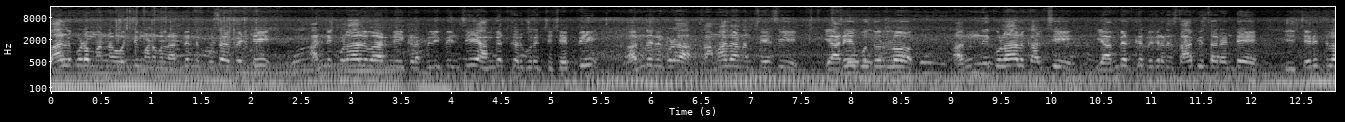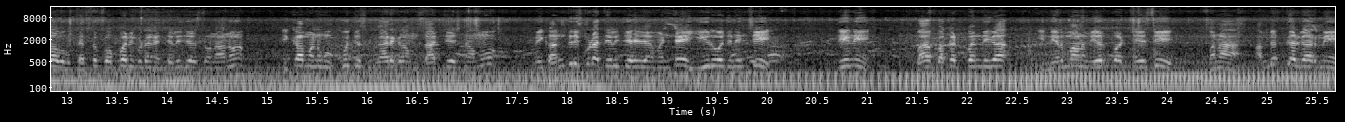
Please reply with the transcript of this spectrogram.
వాళ్ళు కూడా మొన్న వచ్చి మనల్ని అందరినీ కూర్చోబెట్టి అన్ని కులాల వారిని ఇక్కడ పిలిపించి అంబేద్కర్ గురించి చెప్పి అందరిని కూడా సమాధానం చేసి ఈ అడే బుద్ధుల్లో అన్ని కులాలు కలిసి ఈ అంబేద్కర్ విగ్రహాన్ని స్థాపిస్తారంటే ఈ చరిత్రలో ఒక పెద్ద గొప్పని కూడా నేను తెలియజేస్తున్నాను. ఇక మనము పూజ కార్యక్రమం స్టార్ట్ చేసినాము. మీకు అందరికీ కూడా తెలియజేయమంటే ఈ రోజు నుంచి దీన్ని బాగా పకడ్బందీగా ఈ నిర్మాణం ఏర్పాటు చేసి మన అంబేద్కర్ గారిని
